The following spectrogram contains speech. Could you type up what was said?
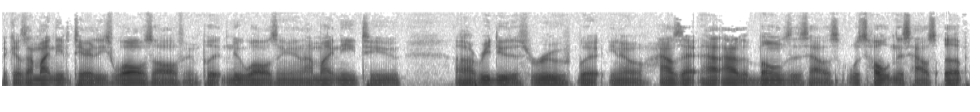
because I might need to tear these walls off and put new walls in. I might need to uh, redo this roof, but you know, how's that? How, how the bones of this house? What's holding this house up?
